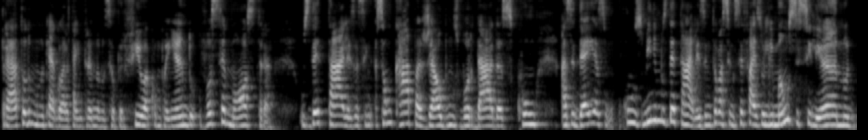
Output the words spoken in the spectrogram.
Para todo mundo que agora está entrando no seu perfil, acompanhando, você mostra os detalhes, assim, são capas de álbuns bordadas com as ideias, com os mínimos detalhes. Então, assim, você faz o limão siciliano,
